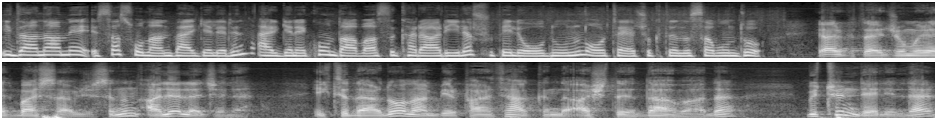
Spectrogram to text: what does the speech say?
iddianame esas olan belgelerin Ergenekon davası kararıyla şüpheli olduğunun ortaya çıktığını savundu. Yargıtay Cumhuriyet Başsavcısının alelacele iktidarda olan bir parti hakkında açtığı davada bütün deliller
